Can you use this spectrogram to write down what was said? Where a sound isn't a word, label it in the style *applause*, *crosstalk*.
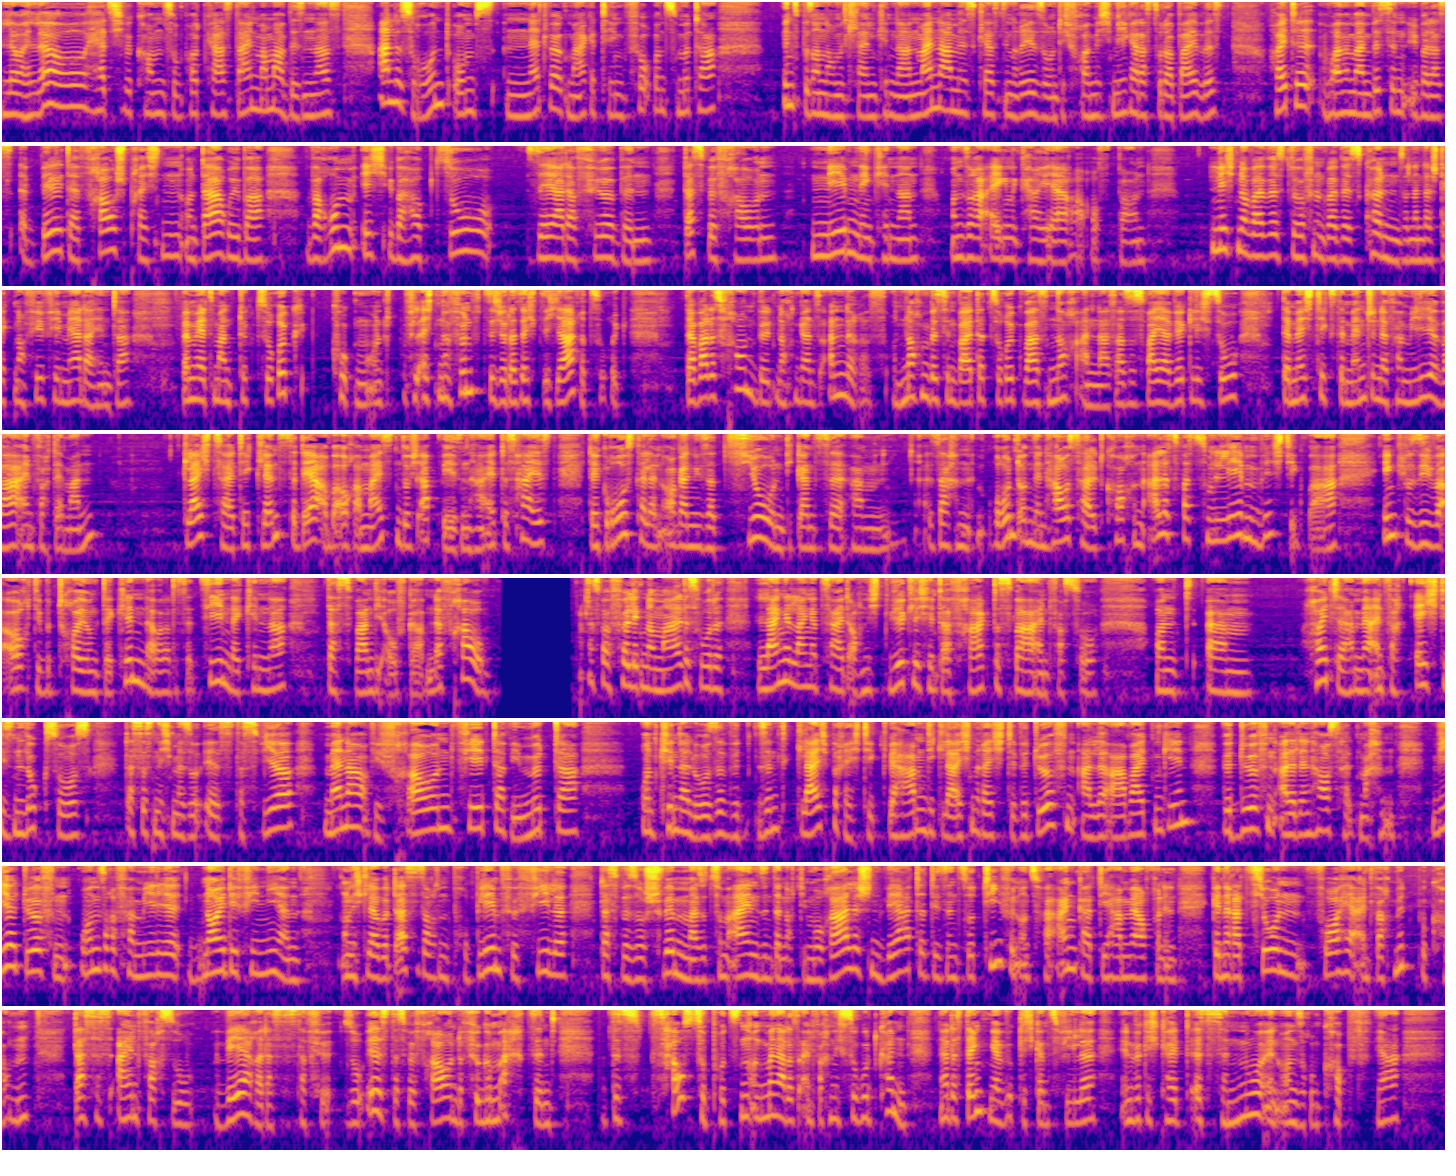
Hallo, hallo, herzlich willkommen zum Podcast Dein Mama Business. Alles rund ums Network Marketing für uns Mütter, insbesondere mit kleinen Kindern. Mein Name ist Kerstin Rehse und ich freue mich mega, dass du dabei bist. Heute wollen wir mal ein bisschen über das Bild der Frau sprechen und darüber, warum ich überhaupt so sehr dafür bin, dass wir Frauen neben den Kindern unsere eigene Karriere aufbauen. Nicht nur, weil wir es dürfen und weil wir es können, sondern da steckt noch viel, viel mehr dahinter. Wenn wir jetzt mal ein Stück zurückgucken und vielleicht nur 50 oder 60 Jahre zurück, da war das Frauenbild noch ein ganz anderes. Und noch ein bisschen weiter zurück war es noch anders. Also es war ja wirklich so, der mächtigste Mensch in der Familie war einfach der Mann. Gleichzeitig glänzte der aber auch am meisten durch Abwesenheit. Das heißt, der Großteil an Organisation, die ganze ähm, Sachen rund um den Haushalt, Kochen, alles, was zum Leben wichtig war, inklusive auch die Betreuung der Kinder oder das Erziehen der Kinder, das waren die Aufgaben der Frau. Das war völlig normal. Das wurde lange, lange Zeit auch nicht wirklich hinterfragt. Das war einfach so. Und ähm, Heute haben wir einfach echt diesen Luxus, dass es nicht mehr so ist, dass wir Männer wie Frauen, Väter wie Mütter und Kinderlose sind gleichberechtigt. Wir haben die gleichen Rechte. Wir dürfen alle arbeiten gehen. Wir dürfen alle den Haushalt machen. Wir dürfen unsere Familie neu definieren. Und ich glaube, das ist auch ein Problem für viele, dass wir so schwimmen. Also zum einen sind da noch die moralischen Werte, die sind so tief in uns verankert, die haben wir auch von den Generationen vorher einfach mitbekommen, dass es einfach so wäre, dass es dafür so ist, dass wir Frauen dafür gemacht sind, das, das Haus zu putzen und Männer das einfach nicht so gut können. Ja, das denken ja wirklich ganz viele. In Wirklichkeit ist es ja nur in unserem Kopf, ja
